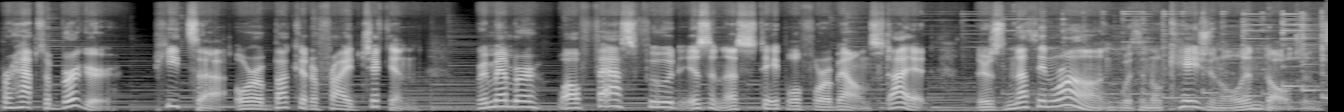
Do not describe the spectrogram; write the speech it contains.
perhaps a burger, pizza, or a bucket of fried chicken. Remember, while fast food isn't a staple for a balanced diet, there's nothing wrong with an occasional indulgence.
